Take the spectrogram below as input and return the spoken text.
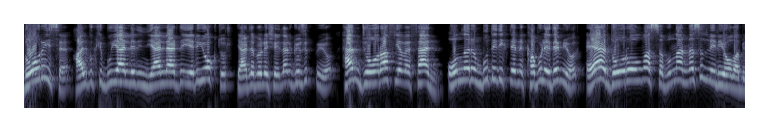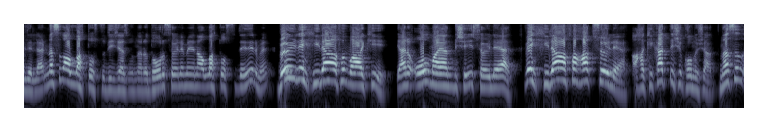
Doğru ise halbuki bu yerlerin yerlerde yeri yoktur. Yerde böyle şeyler gözükmüyor. Hem coğrafya ve fen onların bu dediklerini kabul edemiyor. Eğer doğru olmazsa bunlar nasıl veli olabilirler? Nasıl Allah dostu diyeceğiz bunlara? Doğru söylemeyen Allah dostu denir mi? Böyle hilafı vaki yani olmayan bir şeyi söyleyen ve hilafı hak söyleyen, hakikat dışı konuşan nasıl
